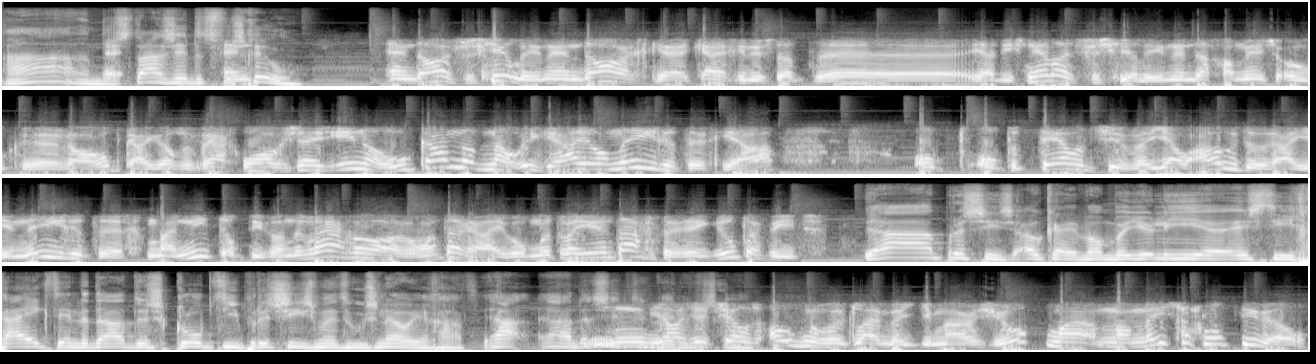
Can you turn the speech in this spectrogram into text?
Ah, dus daar zit het verschil. En daar is verschil in. En daar krijg je dus dat, eh, ja, die snelheidsverschil in. En daar gaan mensen ook eh, raar opkijken als een vrachtwagen ineens inhoudt. Hoe kan dat nou? Ik rij al 90, ja. Op, op het telletje van jouw auto rij je 90, maar niet op die van de vrachtwagen. Want dan rijden we op mijn 82. Ik roep even iets. Ja, precies. Oké, want bij jullie eh, is die geëikt inderdaad, dus klopt die precies met hoe snel je gaat. Ja, ja dat zit Mm, Ja, er zit zelfs ook nog een klein beetje marge op. Maar, maar meestal klopt die wel.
